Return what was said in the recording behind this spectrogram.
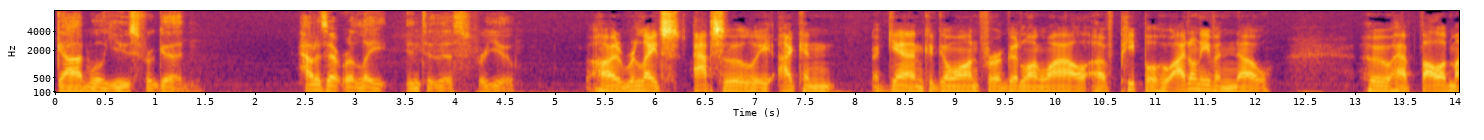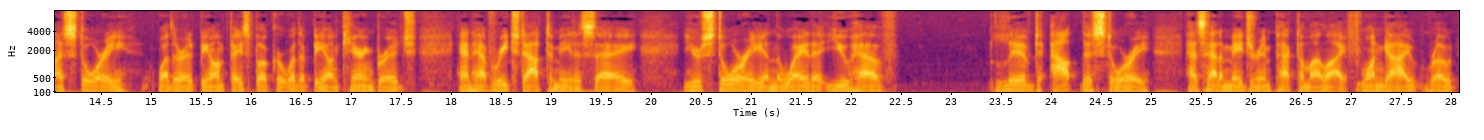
God will use for good. How does that relate into this for you? Uh, it relates absolutely. I can, again, could go on for a good long while of people who I don't even know who have followed my story, whether it be on Facebook or whether it be on Caring Bridge, and have reached out to me to say, your story and the way that you have lived out this story has had a major impact on my life. One guy wrote,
